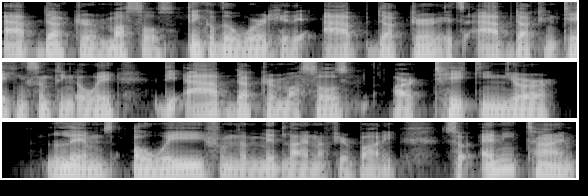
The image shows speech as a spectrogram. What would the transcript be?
abductor muscles, think of the word here, the abductor, it's abducting, taking something away. The abductor muscles are taking your limbs away from the midline of your body. So anytime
